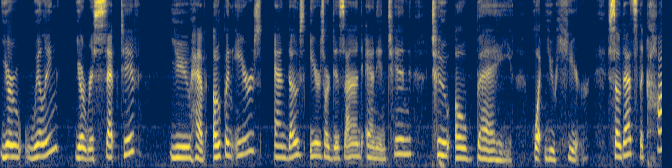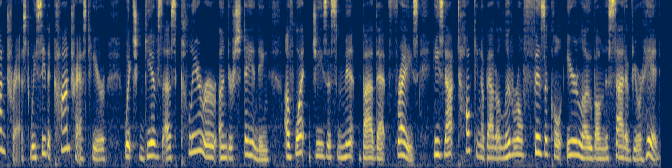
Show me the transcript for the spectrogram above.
You're willing, you're receptive, you have open ears, and those ears are designed and intend to obey what you hear. So that's the contrast. We see the contrast here, which gives us clearer understanding of what Jesus meant by that phrase. He's not talking about a literal physical earlobe on the side of your head,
